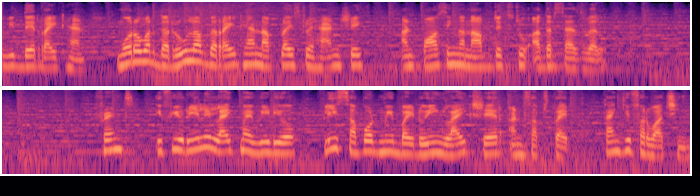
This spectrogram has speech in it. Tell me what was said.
with their right hand. Moreover, the rule of the right hand applies to handshakes and passing on objects to others as well. Friends, if you really like my video, please support me by doing like, share and subscribe. Thank you for watching.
